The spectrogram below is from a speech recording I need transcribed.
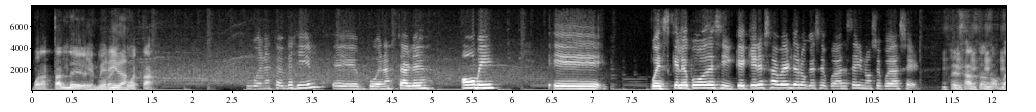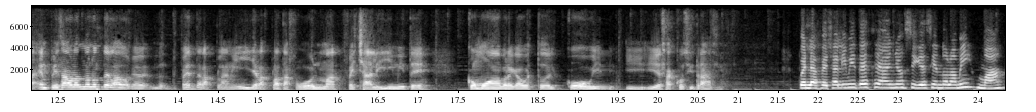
Buenas tardes, Bienvenida. ¿cómo estás? Buenas tardes, Gil. Eh, buenas tardes, Omi. Eh, pues, ¿qué le puedo decir? ¿Qué quieres saber de lo que se puede hacer y no se puede hacer? Exacto, no, empieza hablándonos de, la, lo que- pues, de las planillas, las plataformas, fecha límite, cómo ha bregado esto del COVID y, y esas cositas así. Pues la fecha límite este año sigue siendo la misma.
